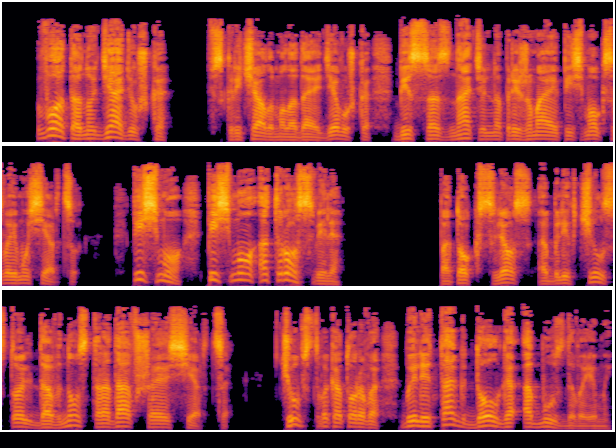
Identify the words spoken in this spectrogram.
— Вот оно, дядюшка! — вскричала молодая девушка, бессознательно прижимая письмо к своему сердцу. — Письмо! Письмо от Росвеля! Поток слез облегчил столь давно страдавшее сердце, чувства которого были так долго обуздываемы.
